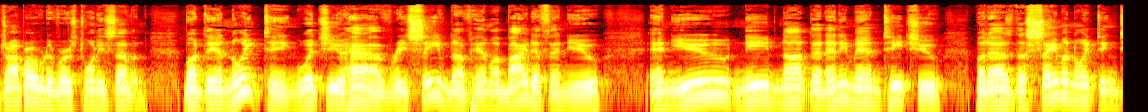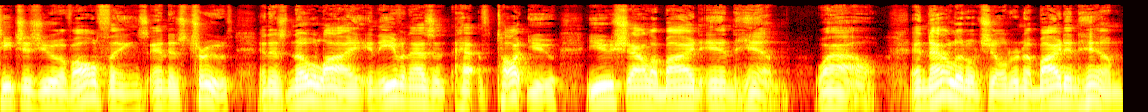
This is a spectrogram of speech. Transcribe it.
Drop over to verse 27. But the anointing which you have received of him abideth in you, and you need not that any man teach you, but as the same anointing teaches you of all things and is truth, and is no lie, and even as it hath taught you, you shall abide in him. Wow. And now, little children, abide in him,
